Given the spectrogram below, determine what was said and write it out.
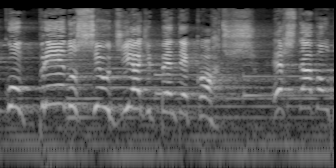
cumprindo-se o dia de Pentecostes, estavam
